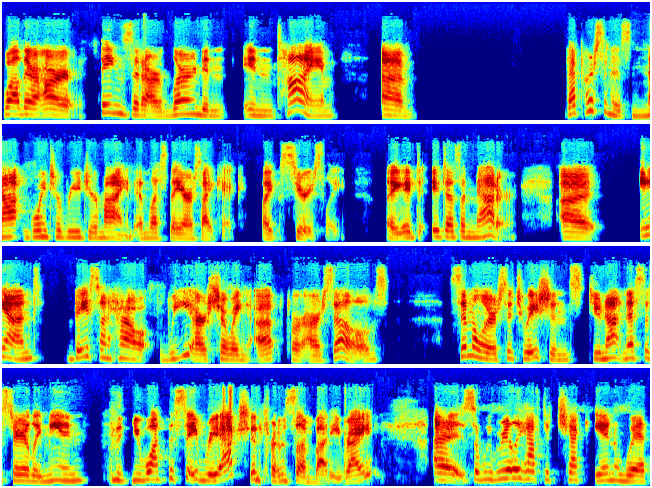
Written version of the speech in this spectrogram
while there are things that are learned in in time um, that person is not going to read your mind unless they are psychic like seriously. Like it it doesn't matter. Uh, and based on how we are showing up for ourselves similar situations do not necessarily mean that you want the same reaction from somebody right? Uh, so we really have to check in with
